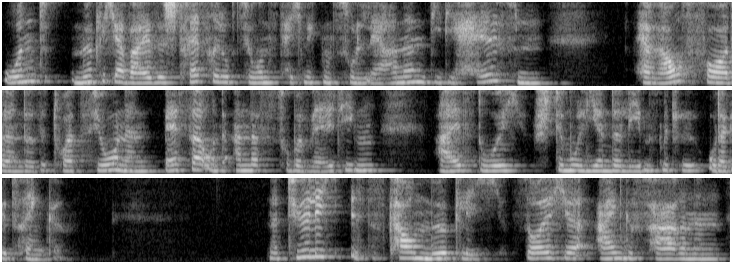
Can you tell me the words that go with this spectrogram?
und möglicherweise Stressreduktionstechniken zu lernen, die dir helfen, herausfordernde Situationen besser und anders zu bewältigen als durch stimulierende Lebensmittel oder Getränke. Natürlich ist es kaum möglich, solche eingefahrenen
